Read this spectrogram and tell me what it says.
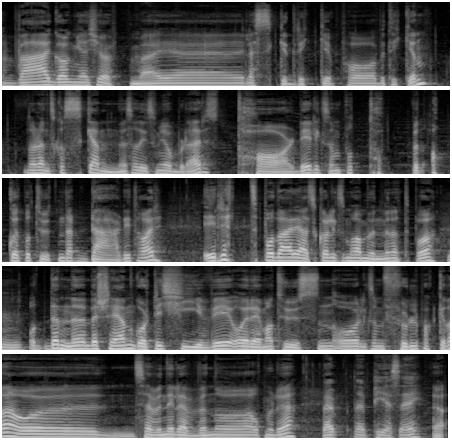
hver gang jeg kjøper meg eh, leskedrikke på butikken. Når den skal skannes av de som jobber der, så tar de liksom på toppen, akkurat på tuten. Det er der de tar. Rett på der jeg skal liksom ha munnen min etterpå. Og denne beskjeden går til Kiwi og Rema 1000 og liksom full pakke, da. Og 7-Eleven og alt mulig. Det er, det er PSA. Ja.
